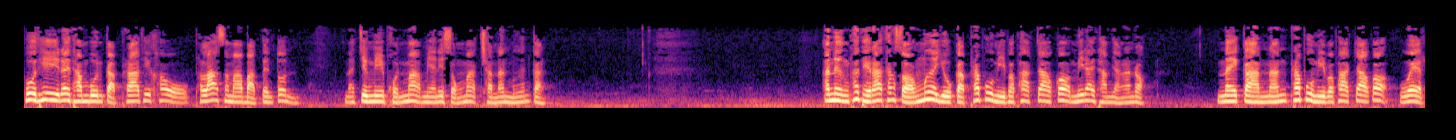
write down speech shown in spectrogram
ผู้ที่ได้ทำบุญกับพระที่เข้าพระสมาบัติเป็นต้นนะจึงมีผลมากมีอานิสงส์มากฉันนั้นเหมือนกันอันหนึ่งพระเถระทั้งสองเมื่ออยู่กับพระผู้มีพระภาคเจ้าก็ไม่ได้ทำอย่างนั้นหรอก ในการนั้นพระผู้มีพระภาคเจ้าก็แวด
